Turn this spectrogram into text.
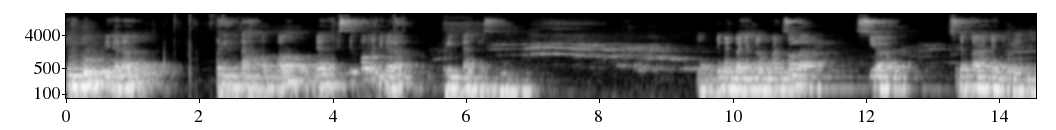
Tunduk di dalam perintah Allah dan istiqomah di dalam perintah tersebut. Dengan banyak melakukan sholat, siap, sedekah dan yang lainnya.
